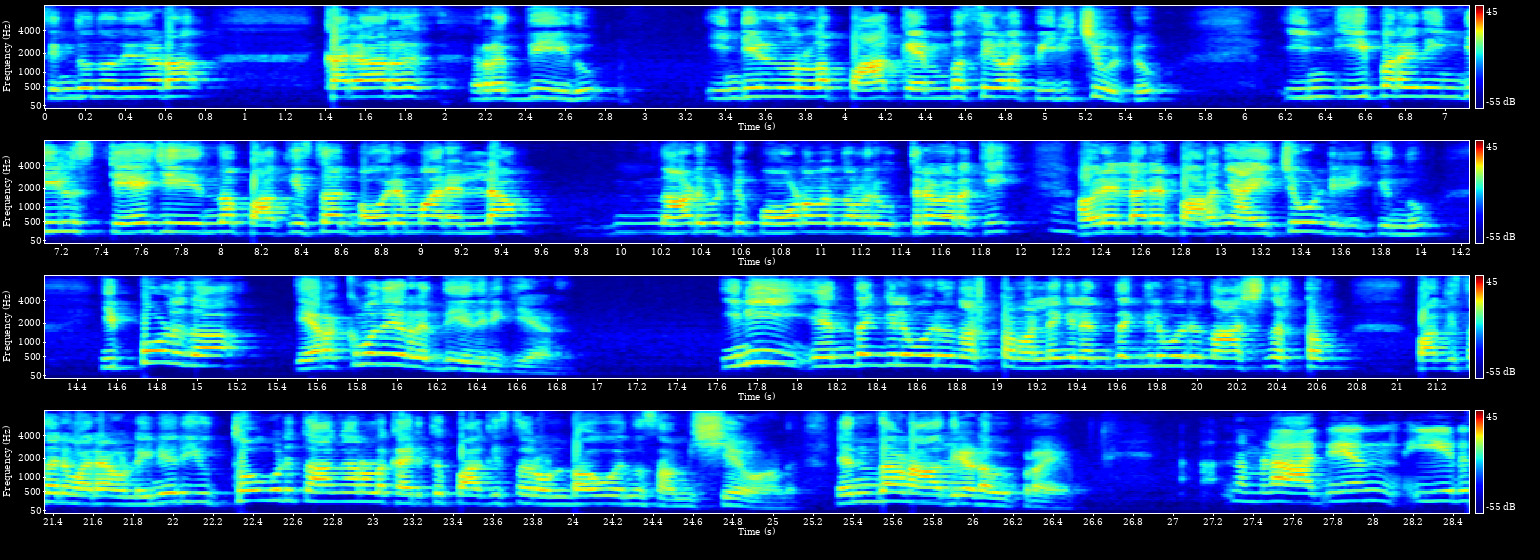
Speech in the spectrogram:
സിന്ധു നദിയുടെ കരാറ് റദ്ദ് ചെയ്തു. ഇന്ത്യയിൽ നിന്നുള്ള പാക് എംബസികളെ പിരിച്ചുവിട്ടു. ഇൻ ഈ പറയുന്ന ഇന്ത്യയിൽ സ്റ്റേ ചെയ്യുന്ന പാകിസ്ഥാൻ പൗരന്മാരെല്ലാം നാട് വിട്ട് പോകണമെന്നുള്ളൊരു ഉത്തരവിറക്കി അവരെല്ലാവരെയും പറഞ്ഞ് അയച്ചുകൊണ്ടിരിക്കുന്നു ഇപ്പോൾ ഇതാ ഇറക്കുമതി റദ്ദ് ചെയ്തിരിക്കുകയാണ്. ഇനി എന്തെങ്കിലും ഒരു നഷ്ടം അല്ലെങ്കിൽ എന്തെങ്കിലും ഒരു നാശനഷ്ടം പാകിസ്ഥാന് വരാനുണ്ട്. ഇനി ഒരു യുദ്ധവും കൂടി താങ്ങാനുള്ള കരുത്ത് പാകിസ്ഥാൻ ഉണ്ടാവുമോ എന്ന് സംശയമാണ്. എന്താണ് ആതിരയുടെ അഭിപ്രായം? നമ്മൾ ആദ്യം ഈ ഒരു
